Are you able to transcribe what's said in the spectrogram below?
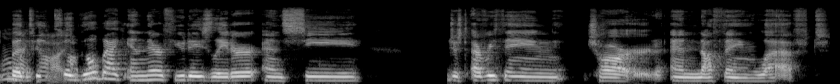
Oh but to, to go back in there a few days later and see just everything charred and nothing left.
